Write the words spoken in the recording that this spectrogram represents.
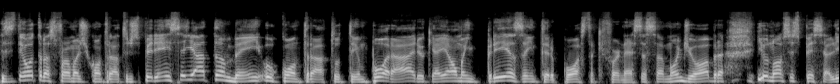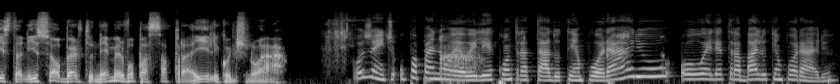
Existem outras formas de contrato de experiência e há também o contrato temporário, que aí é uma empresa interposta que fornece essa mão de obra. E o nosso especialista nisso é Alberto Nemer. Vou passar para ele continuar. Ô, gente, o Papai Noel, ele é contratado temporário ou ele é trabalho temporário?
